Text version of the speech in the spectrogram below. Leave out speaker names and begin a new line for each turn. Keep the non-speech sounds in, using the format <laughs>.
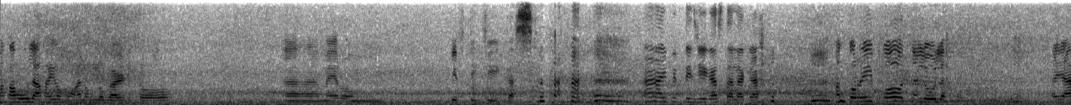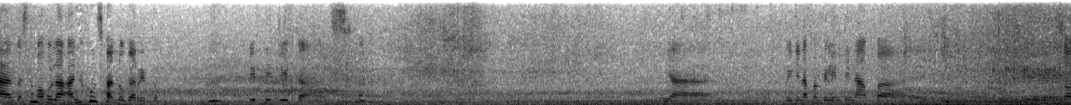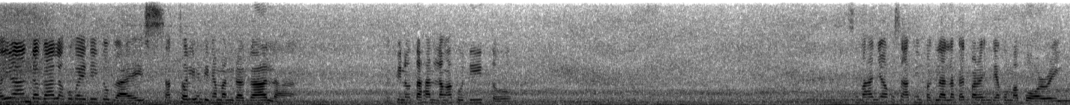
Makahula kayo kung anong lugar ito, ah mayroong 50 gigas. <laughs> Ay, 50 gigas talaga. <laughs> Ang kuripot ng lola. Ayan, basta mahulaan yung sa lugar ito. 50 gigas. Ayan. Pwede na pambilin tinapay. So, ayan, gagala ko kayo dito guys. Actually, hindi naman gagala. May pinuntahan lang ako dito. Samahan niyo ako sa aking paglalakad para hindi ako maboring.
